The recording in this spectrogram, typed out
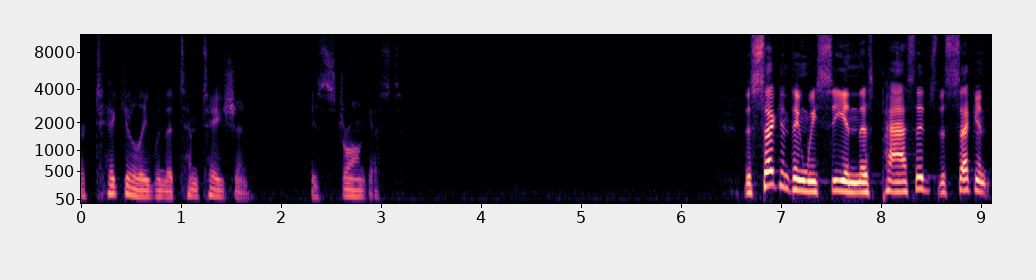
particularly when the temptation is strongest. The second thing we see in this passage, the second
